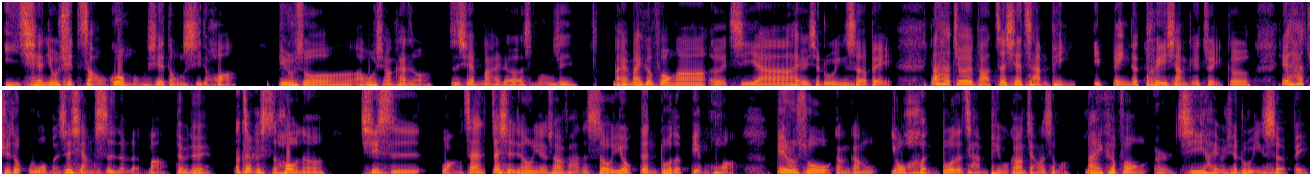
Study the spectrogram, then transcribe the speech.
以前有去找过某些东西的话，比如说啊，我喜欢看什么？之前买了什么东西？买麦克风啊、耳机啊，还有一些录音设备。那他就会把这些产品一并的推向给嘴哥，因为他觉得我们是相似的人嘛，对不对？那这个时候呢，其实网站在写人工演算法的时候，也有更多的变化。比如说，我刚刚有很多的产品，我刚刚讲了什么？麦克风、耳机，还有一些录音设备。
